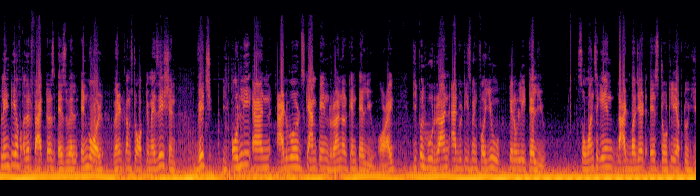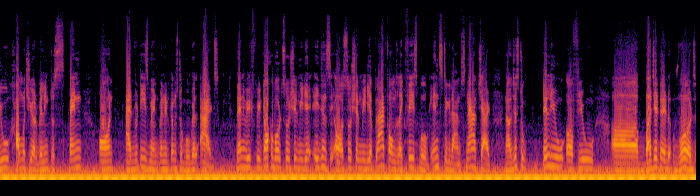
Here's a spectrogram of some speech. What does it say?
plenty of other factors as well involved when it comes to optimization, which only an AdWords campaign runner can tell you. All right, people who run advertisement for you can only tell you. So once again, that budget is totally up to you how much you are willing to spend on advertisement when it comes to Google Ads. Then if we talk about social media agency or social media platforms like Facebook, Instagram, Snapchat. Now just to tell you a few uh, budgeted words,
